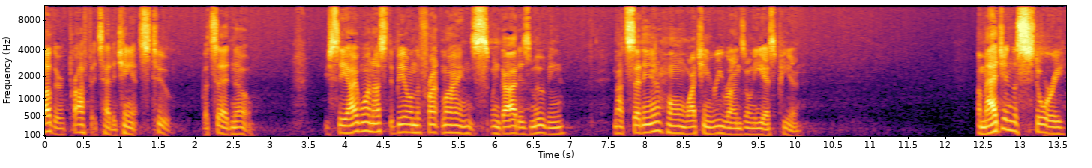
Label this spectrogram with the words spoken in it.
other prophets had a chance too, but said no. You see, I want us to be on the front lines when God is moving, not sitting at home watching reruns on ESPN. Imagine the story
